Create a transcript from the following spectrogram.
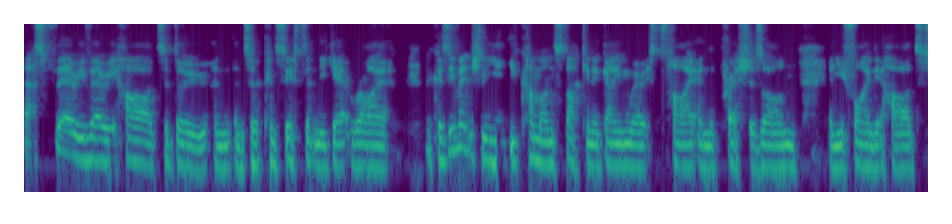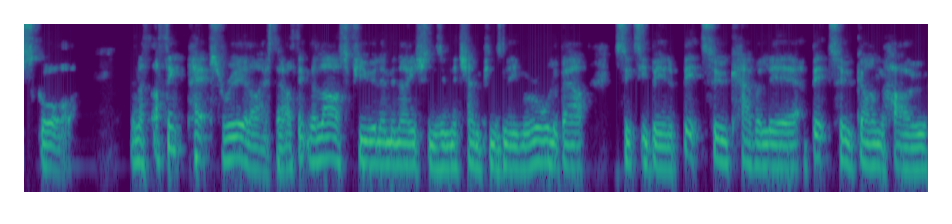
that's very, very hard to do and, and to consistently get right because eventually you, you come unstuck in a game where it's tight and the pressure's on and you find it hard to score. And I, I think Pep's realised that. I think the last few eliminations in the Champions League were all about City being a bit too cavalier, a bit too gung ho,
